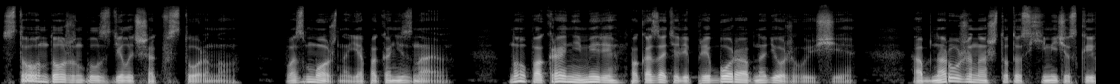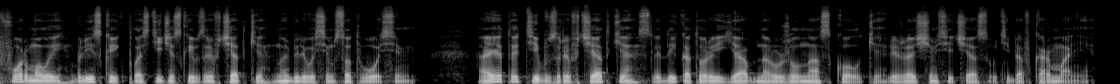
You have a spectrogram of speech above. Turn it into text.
Стоун должен был сделать шаг в сторону. Возможно, я пока не знаю. Но, по крайней мере, показатели прибора обнадеживающие. Обнаружено что-то с химической формулой, близкой к пластической взрывчатке Нобеля-808. А это тип взрывчатки, следы которой я обнаружил на осколке, лежащем сейчас у тебя в кармане.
